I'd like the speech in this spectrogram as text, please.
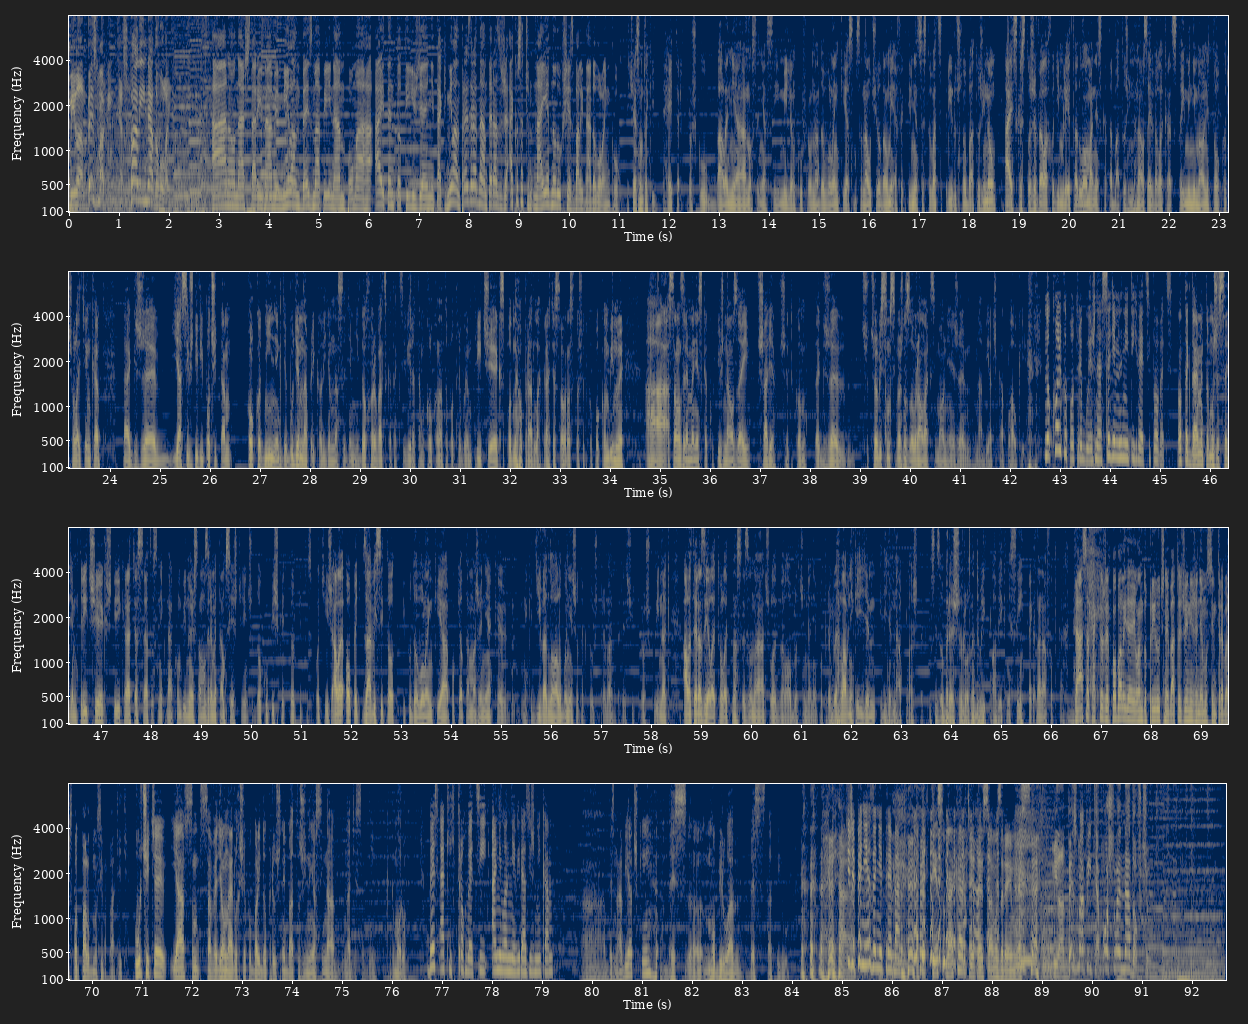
Milan bez mapy ťa zbalí na dovolenku. Áno, náš starý známy Milan bez mapy nám pomáha aj tento týždeň. Tak Milan, prezrad nám teraz, že ako sa čo najjednoduchšie zbaliť na dovolenku. Ešte ja som taký hater trošku balenia, nosenia si milión kufrov na dovolenky. Ja som sa naučil veľmi efektívne cestovať s príručnou batožinou. Aj skrz to, že veľa chodím lietadlom a dneska tá batožina naozaj veľakrát stojí minimálne toľko, čo letenka. Takže ja si vždy vypočítam koľko dní niekde budem, napríklad idem na 7 dní do Chorvátska, tak si vyratam, koľko na to potrebujem tričiek, spodného prádla, sa, ono sa to všetko pokombinuje a, samozrejme dneska kúpiš naozaj všade všetko, takže čo, čo by som si možno zobral maximálne, že nabíjačka, plavky. No koľko potrebuješ na 7 dní tých vecí, povedz? No tak dajme tomu, že 7 tričiek, 4 kraťase a to si nejak nakombinuješ. Samozrejme tam si ešte niečo dokúpiš, keď to, keď to spotíš. Ale opäť závisí to od typu dovolenky a pokiaľ tam máš nejaké, nejaké divadlo alebo niečo, tak to už treba riešiť trošku inak. Ale teraz je leto, letná sezóna a človek veľa oblečenia nepotrebuje. Mm-hmm. Hlavne keď idem, keď idem na pláž, tak to si zoberieš rôzne druhy plaviek, si pekná na fotkách. Dá sa takto, že pobaliť aj len do príručnej batožiny, že nemusím treba spod palubnú si platiť. Určite, ja som sa vedel najdlhšie pobaliť do príručnej batožiny asi na, na 10 dní k moru. Bez akých troch vecí ani len nevyrazíš nikam? A bez nabíjačky, bez uh, mobilu a bez statívu. Ja. Čiže peniaze netreba. A tak tie sú na karte, to je samozrejmosť. Milan bez mapy ťa pošle na dovču.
